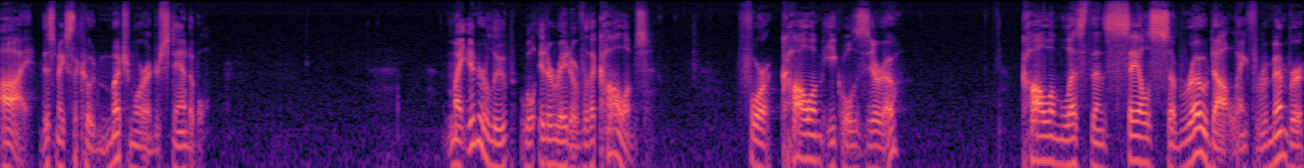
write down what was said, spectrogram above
i. This makes the code much more understandable. My inner loop will iterate over the columns. For column equals 0, column less than sales sub row dot length. Remember,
